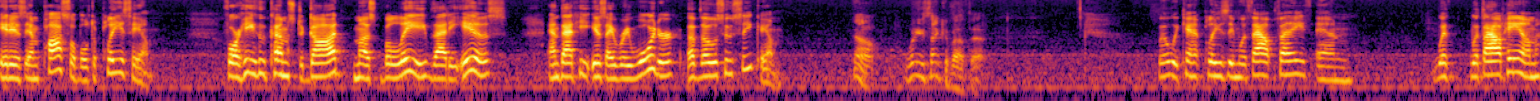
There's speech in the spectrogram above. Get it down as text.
it is impossible to please him. For he who comes to God must believe that he is, and that he is a rewarder of those who seek him. Now, what do you think about that? Well, we can't please him without faith, and with without him,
